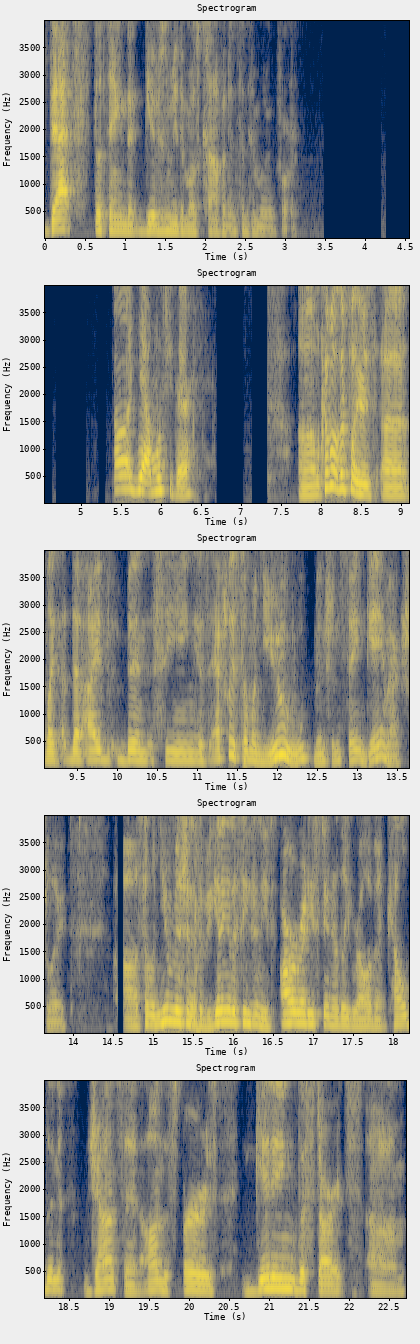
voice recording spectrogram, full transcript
that's the thing that gives me the most confidence in him moving forward. Uh, yeah, I'm with you there. Um, a couple other players uh, like that I've been seeing is actually someone you mentioned, same game actually. Uh, someone you mentioned at the beginning of the season, he's already standard league relevant. Keldon Johnson on the Spurs getting the starts. Um,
